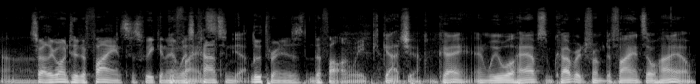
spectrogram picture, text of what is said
Uh, Sorry, they're going to Defiance this week, and then Defiance, Wisconsin yeah. Lutheran is the following week. Gotcha. Okay, and we will have some coverage from Defiance, Ohio,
